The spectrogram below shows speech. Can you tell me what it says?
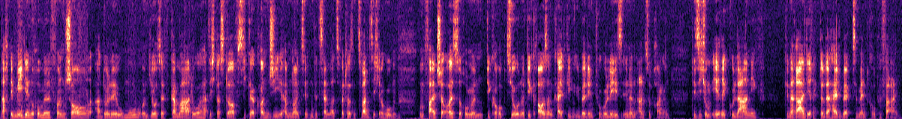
Nach dem Medienrummel von Jean Adoleumu und Joseph Gamado hat sich das Dorf Sika Konji am 19. Dezember 2020 erhoben, um falsche Äußerungen, die Korruption und die Grausamkeit gegenüber den TogolesInnen anzuprangern, die sich um Erik Gulanik, Generaldirektor der Heidelberg Zement Gruppe vereinen.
